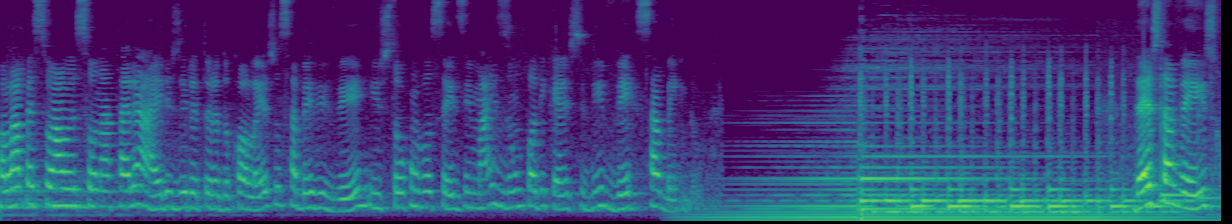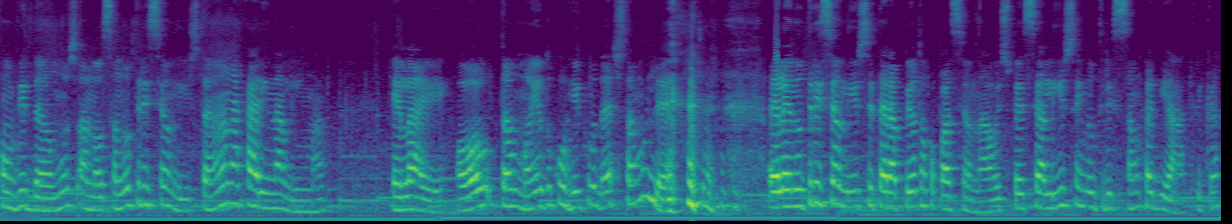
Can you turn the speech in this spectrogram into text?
Olá pessoal, eu sou Natália Aires, diretora do Colégio Saber Viver e estou com vocês em mais um podcast Viver Sabendo. Desta vez convidamos a nossa nutricionista Ana Karina Lima. Ela é, olha o tamanho do currículo desta mulher. Ela é nutricionista e terapeuta ocupacional, especialista em nutrição pediátrica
